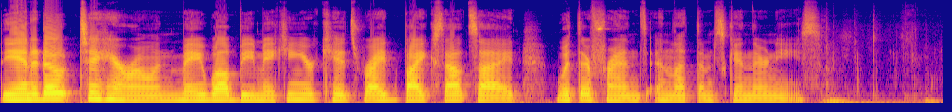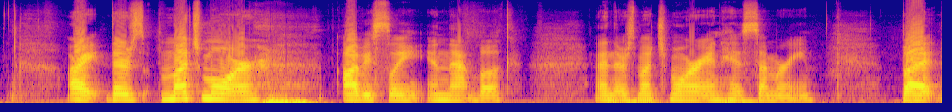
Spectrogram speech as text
The antidote to heroin may well be making your kids ride bikes outside with their friends and let them skin their knees. All right, there's much more obviously in that book, and there's much more in his summary. But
